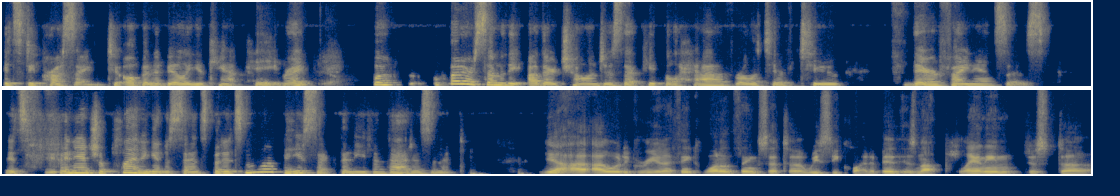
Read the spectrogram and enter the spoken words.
it's depressing to open a bill you can't pay right? Yeah well, what are some of the other challenges that people have relative to their finances? It's financial planning in a sense, but it's more basic than even that, isn't it? Yeah, I, I, would agree, and I think one of the things that uh, we see quite a bit is not planning just uh,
